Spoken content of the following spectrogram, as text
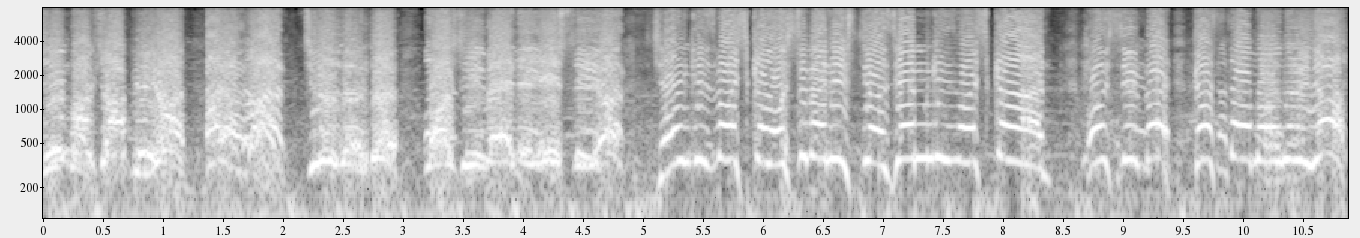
Cimbom şampiyon. Hayatlar çıldırdı. Osimhen'i istiyor. Cengiz Başkan Osimhen'i istiyor. Cengiz Başkan. Osimhen Kastamonu'ya.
